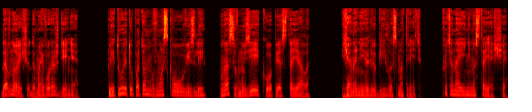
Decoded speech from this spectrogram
давно еще до моего рождения. Плиту эту потом в Москву увезли. У нас в музее копия стояла. Я на нее любила смотреть, хоть она и не настоящая.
